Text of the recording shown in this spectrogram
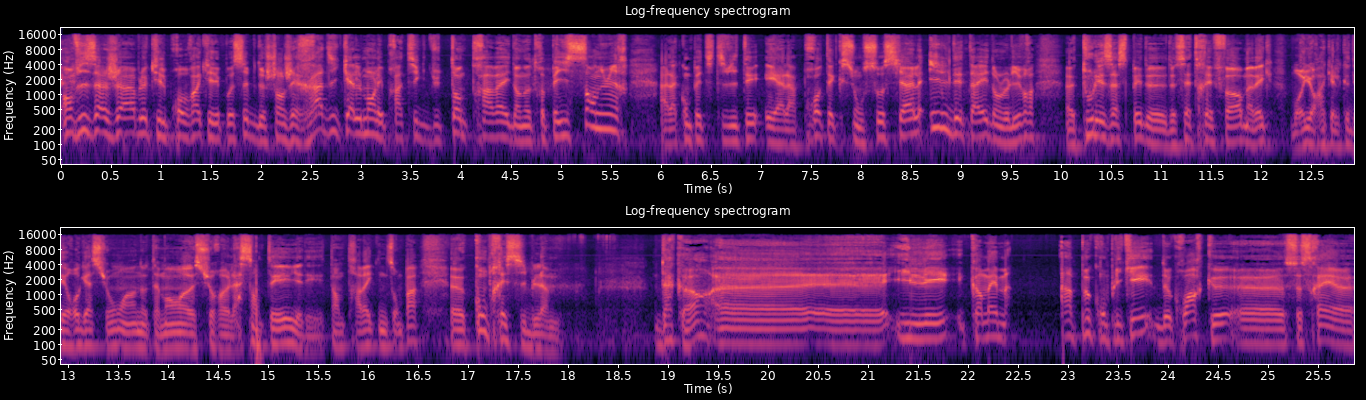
envisageable, qu'il prouvera qu'il est possible de changer radicalement les pratiques du temps de travail dans notre pays sans nuire à la compétitivité et à la protection sociale. Il détaille dans le livre euh, tous les aspects de, de, cette réforme avec, bon, il y aura quelques dérogations, hein, notamment euh, sur la santé, il y a des temps de travail qui ne sont pas compressibles. D'accord. Euh, il est quand même un peu compliqué de croire que euh, ce serait euh,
